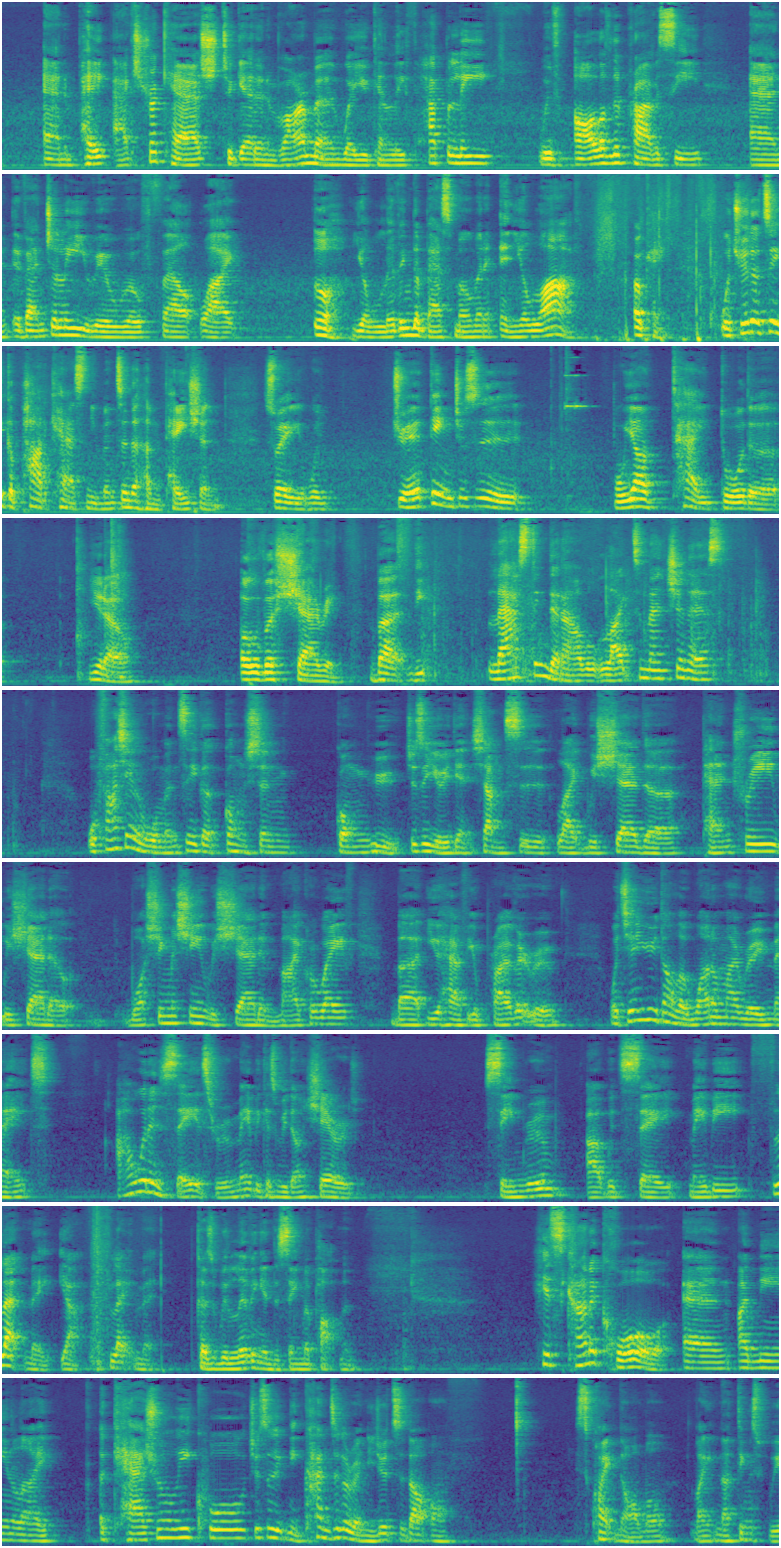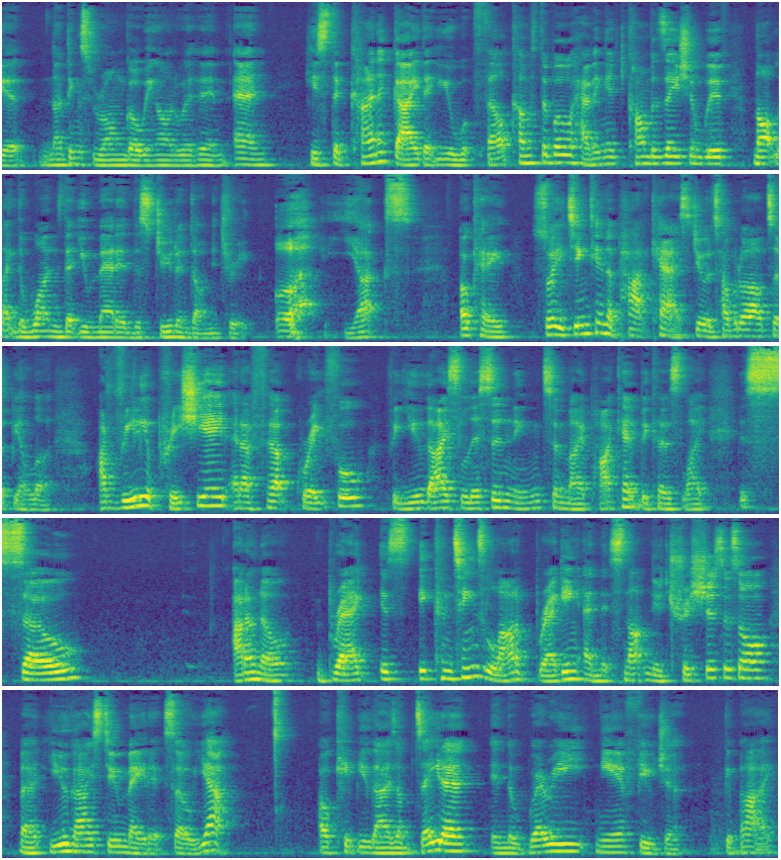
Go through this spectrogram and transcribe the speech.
and pay extra cash to get an environment where you can live happily with all of the privacy and eventually you will, will feel like ugh, you're living the best moment in your life. OK，我觉得这个 podcast 你们真的很 patient，所以我决定就是不要太多的，you know oversharing. But the last thing that I would like to mention is，我发现我们这个共生公寓就是有一点像是 like we share the pantry, we share the washing machine, we share the microwave, but you have your private room. 我今天遇到了 one of my roommates. I wouldn't say it's roommate because we don't share same room. I would say maybe flatmate. Yeah, flatmate because we're living in the same apartment. He's kind of cool, and I mean like a casually cool，就是你看这个人你就知道哦，it's quite normal. Like nothing's weird, nothing's wrong going on with him, and he's the kind of guy that you felt comfortable having a conversation with, not like the ones that you met in the student dormitory. Ugh, yucks. OK，所以今天的 podcast 就差不多到这边了。I really appreciate and I felt grateful for you guys listening to my podcast because like it's so I don't know brag it's it contains a lot of bragging and it's not nutritious at all but you guys do made it. So yeah I'll keep you guys updated in the very near future. Goodbye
